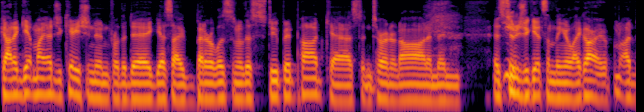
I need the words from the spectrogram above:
got to get my education in for the day. Guess I better listen to this stupid podcast and turn it on. And then as soon as you get something, you're like, all right,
